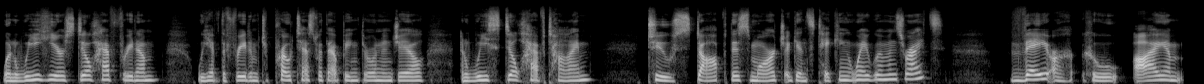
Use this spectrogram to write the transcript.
when we here still have freedom we have the freedom to protest without being thrown in jail and we still have time to stop this march against taking away women's rights they are who i am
